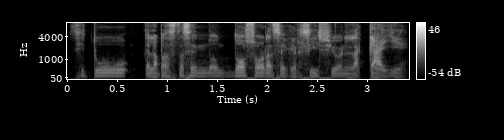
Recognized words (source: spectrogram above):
si tú te la pasas haciendo dos horas de ejercicio en la calle,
